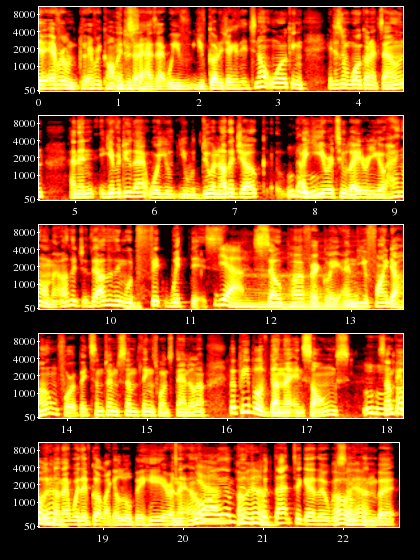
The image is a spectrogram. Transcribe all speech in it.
everyone, every comic sort of has that. We've you've got a joke. It's not working. It doesn't work on its own. And then you ever do that where you you would do another joke Mm-hmm. a year or two later, and you go, "Hang on, the other the other thing would fit with this." Yeah. so perfectly, and you find a home for it. But sometimes some things won't stand alone. But people have done that in songs. Some people Oh, have yeah. done that where they've got like a little bit here and then, and, Yeah. oh, yeah, just Oh, yeah. put that together with Oh, yeah. something, but.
